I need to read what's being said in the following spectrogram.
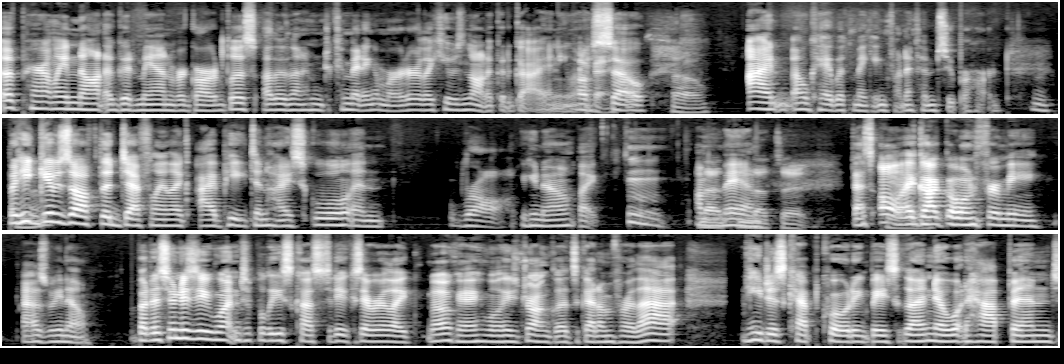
apparently not a good man regardless, other than him committing a murder. Like, he was not a good guy anyway. Okay. So, So I'm okay with making fun of him super hard. Hmm. But he gives off the definitely like I peaked in high school and raw, you know, like mm, I'm a man. That's it. That's all I got going for me, as we know. But as soon as he went into police custody, because they were like, okay, well, he's drunk, let's get him for that. He just kept quoting, basically, I know what happened,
